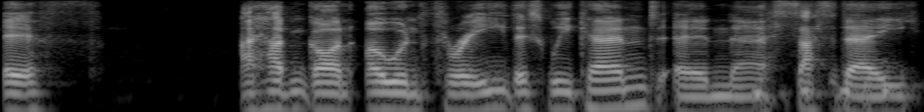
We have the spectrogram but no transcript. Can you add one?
if I hadn't gone 0 and 3 this weekend in uh, Saturday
